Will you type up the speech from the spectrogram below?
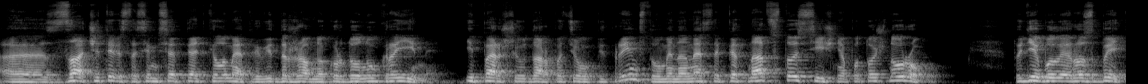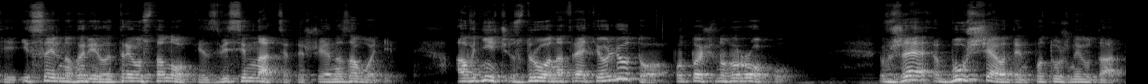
е, за 475 кілометрів від державного кордону України. І перший удар по цьому підприємству ми нанесли 15 січня поточного року. Тоді були розбиті і сильно горіли три установки з 18, що є на заводі. А в ніч з 2 на 3 лютого поточного року вже був ще один потужний удар.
